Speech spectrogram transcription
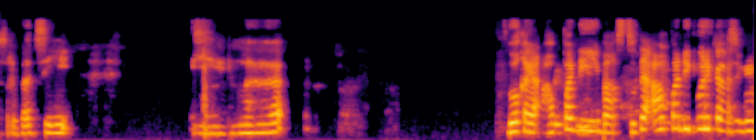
serem banget sih gila. Gue kayak apa nih? Maksudnya apa nih? Gue dikasih nih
